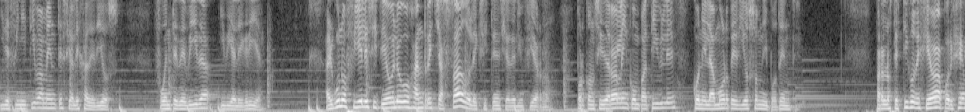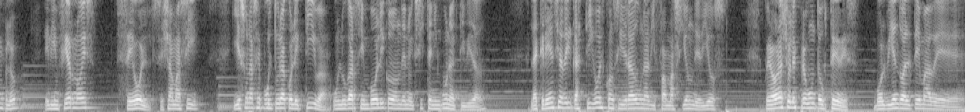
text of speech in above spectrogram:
y definitivamente se aleja de Dios, fuente de vida y de alegría. Algunos fieles y teólogos han rechazado la existencia del infierno, por considerarla incompatible con el amor de Dios omnipotente. Para los testigos de Jehová, por ejemplo, el infierno es Seol, se llama así, y es una sepultura colectiva, un lugar simbólico donde no existe ninguna actividad. La creencia del castigo es considerada una difamación de Dios. Pero ahora yo les pregunto a ustedes, volviendo al tema de,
